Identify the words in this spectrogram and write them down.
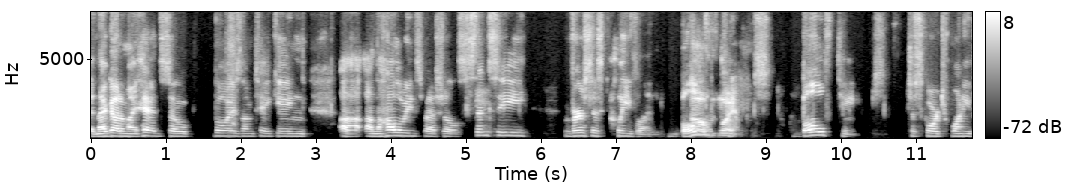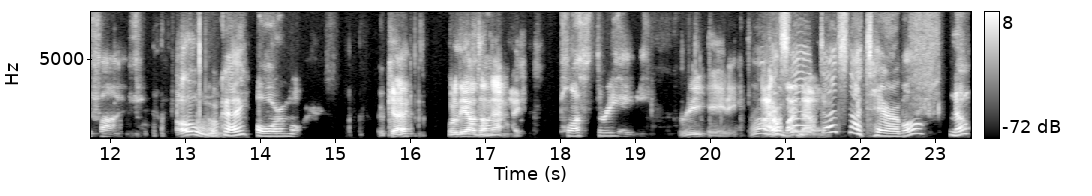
and that got in my head. So, boys, I'm taking uh, on the Halloween special Cincy versus Cleveland. Both oh, boy. teams, both teams to score 25. Oh, okay. Or more. Okay. What are the odds plus, on that, Mike? Plus 380. 380. Oh, I don't mind not, that one. That's not terrible. No.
